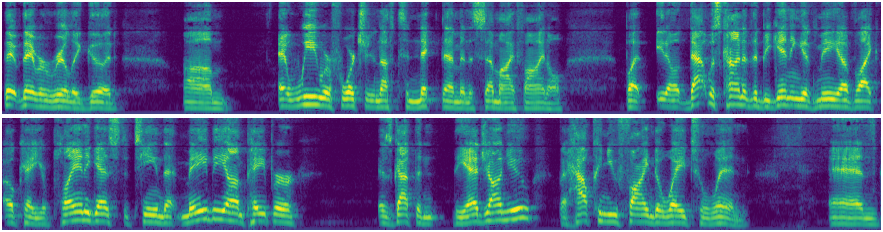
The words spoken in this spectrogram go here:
They they were really good, um, and we were fortunate enough to nick them in the semifinal. But you know that was kind of the beginning of me of like, okay, you're playing against a team that maybe on paper has got the the edge on you, but how can you find a way to win? And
